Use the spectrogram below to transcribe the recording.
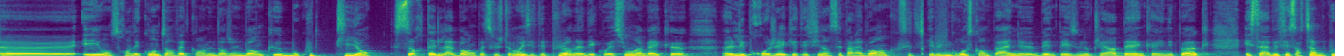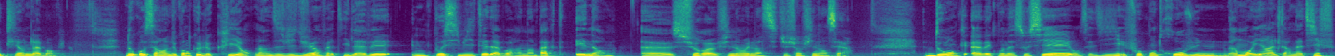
Euh, et on se rendait compte en fait quand on est dans une banque que beaucoup de clients sortaient de la banque parce que justement ils n'étaient plus en adéquation avec euh, les projets qui étaient financés par la banque. Il y avait une grosse campagne euh, BNP is a nuclear bank à une époque et ça avait fait sortir beaucoup de clients de la banque. Donc on s'est rendu compte que le client, l'individu, en fait, il avait une possibilité d'avoir un impact énorme euh, sur euh, finalement une institution financière. Donc avec mon associé, on s'est dit il faut qu'on trouve un moyen alternatif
